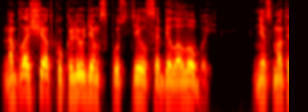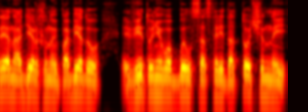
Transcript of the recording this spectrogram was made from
на площадку к людям спустился Белолобый. Несмотря на одержанную победу, вид у него был сосредоточенный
